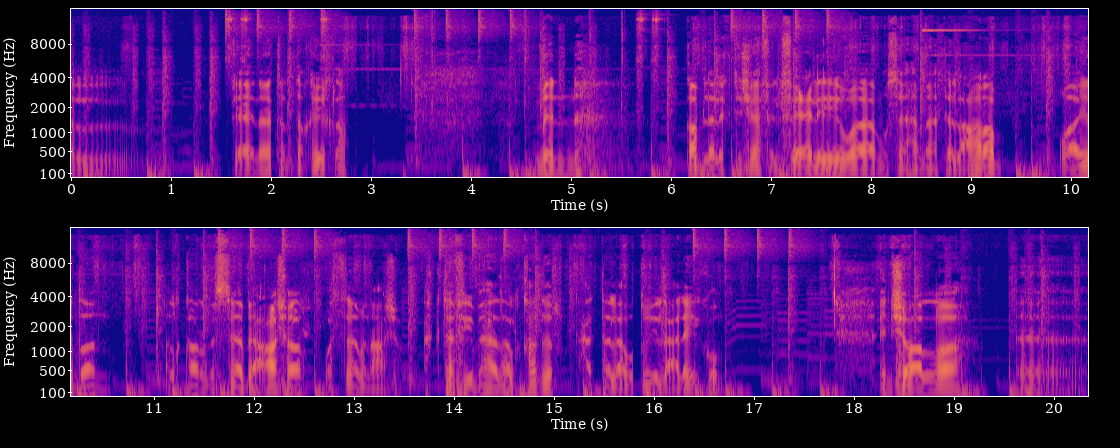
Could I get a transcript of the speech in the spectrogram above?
الكائنات الدقيقة من قبل الاكتشاف الفعلي ومساهمات العرب وأيضا القرن السابع عشر والثامن عشر. أكتفي بهذا القدر حتى لا أطيل عليكم. إن شاء الله آه،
